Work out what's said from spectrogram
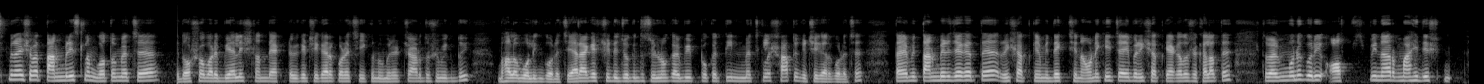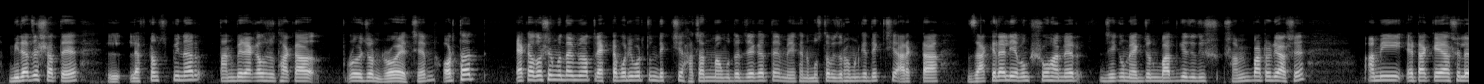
স্পিনার হিসেবে তানবির ইসলাম গত ম্যাচে দশ ওভারে বিয়াল্লিশ রান দিয়ে একটা উইকেট শিকার করেছে ইকোনো মিনিট চার দশমিক দুই, ভালো বোলিং করেছে। এর আগের সিরিজও কিন্তু শ্রীলঙ্কার বিপক্ষে তিন ম্যাচ খেলে সাত উইকেট শিকার করেছে। তাই আমি তানবির জায়গাতে রিশাদকে আমি দেখছি না। অনেকেই চাইবে রিশাদকে একাদশে খেলাতে। তবে আমি মনে করি অফ স্পিনার মাহিদের মিরাজের সাথে লেফট আর্ম স্পিনার তানবির একাদশে থাকা প্রয়োজন রয়েছে। অর্থাৎ একাদশের মধ্যে আমি মাত্র একটা পরিবর্তন দেখছি হাসান মাহমুদের জায়গাতে। আমি এখানে মুস্তাফিজুর রহমানকে দেখছি। আর একটা জাকের আলী এবং সোহানের যে কোনো একজন বাদ গিয়ে যদি শামীম পাটোয়ারি আসে আমি এটাকে আসলে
